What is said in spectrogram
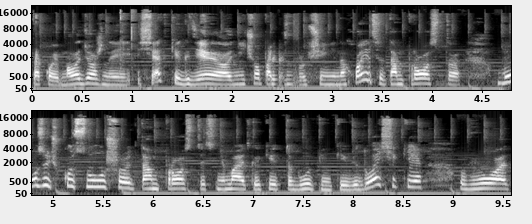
такой молодежной сетки, где ничего полезного вообще не находится. Там просто музычку слушают, там просто снимают какие-то глупенькие видосики, вот,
